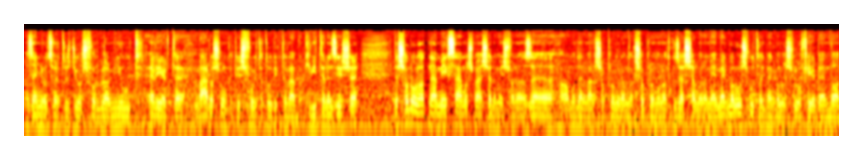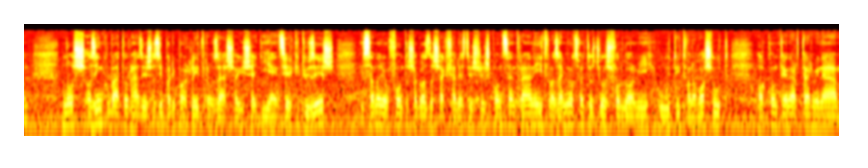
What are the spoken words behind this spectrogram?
az M85-ös gyorsforgalmi út elérte városunkat, és folytatódik tovább a kivitelezése, de sorolhatnám még számos más elem is van az a Modern Városok programnak Sopron vonatkozásában, amely megvalósult, vagy megvalósuló félben van. Nos, az inkubátorház és az ipari park létrehozása is egy ilyen célkitűzés, hiszen nagyon fontos a gazdaságfejlesztésre is koncentrálni. Itt van az M85-ös gyorsforgalmi út, itt van a vasút, a konténerterminál,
